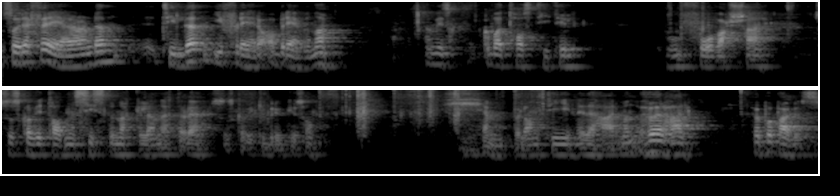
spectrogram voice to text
så refererer han den til den i flere av brevene. Vi skal bare ta oss tid til noen få vers her. Så skal vi ta den siste nøkkelen etter det. Så skal vi ikke bruke sånn kjempelang tid inn i det her. Men hør her. Hør på Paulus.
